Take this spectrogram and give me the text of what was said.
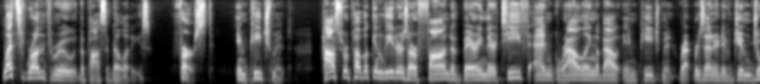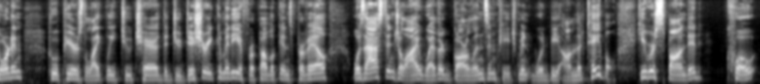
Let's run through the possibilities. First, impeachment. House Republican leaders are fond of baring their teeth and growling about impeachment. Representative Jim Jordan, who appears likely to chair the Judiciary Committee if Republicans prevail, was asked in July whether Garland's impeachment would be on the table. He responded, quote,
